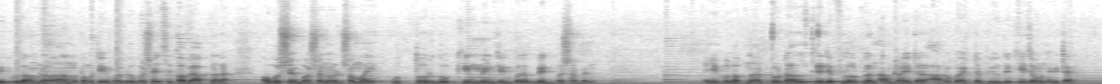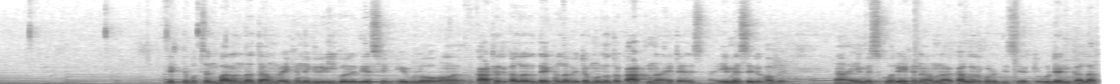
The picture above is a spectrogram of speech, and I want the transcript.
বেডগুলো আমরা মোটামুটি এভাবে বসাইছি, তবে আপনারা অবশ্যই বসানোর সময় উত্তর, দক্ষিণ মেনটেন করে বেড বসাবেন। এই হলো আপনার total three D floor plan আমরা এটার আরও কয়েকটা ভিউ দেখি, যেমন এটা। দেখতে পাচ্ছেন, বারান্দাতে আমরা এখানে গ্রিল করে দিয়েছি। এগুলো কাঠের কালার দেখালেও এটা মূলত কাঠ না, এটা এমএস এর হবে। এমএস করে এখানে আমরা কালার করে দিচ্ছি আর কি উডেন কালার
